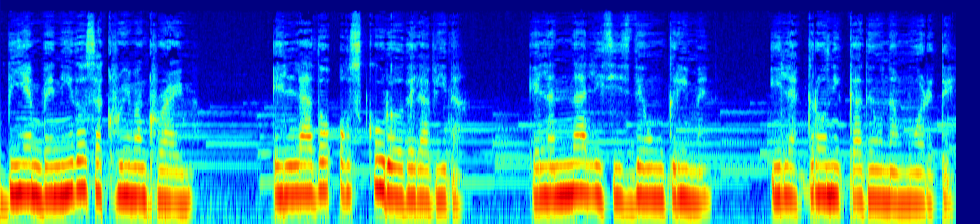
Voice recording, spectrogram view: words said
Bienvenidos a Crime and Crime, el lado oscuro de la vida, el análisis de un crimen y la crónica de una muerte.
